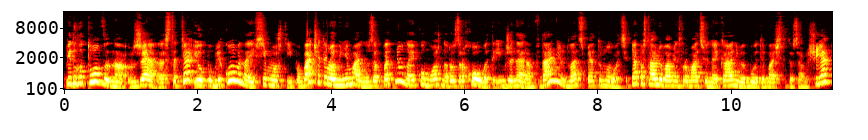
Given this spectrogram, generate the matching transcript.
Підготовлена вже е, стаття і опублікована, і всі можете її побачити про мінімальну зарплатню, на яку можна розраховувати інженерам в Данії в 2025 році. Я поставлю вам інформацію на екрані, ви будете бачити те саме, що я.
